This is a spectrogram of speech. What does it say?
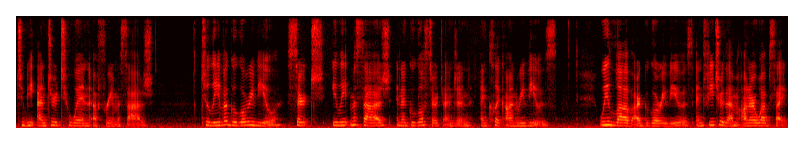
to be entered to win a free massage. To leave a Google review, search Elite Massage in a Google search engine and click on Reviews. We love our Google reviews and feature them on our website,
